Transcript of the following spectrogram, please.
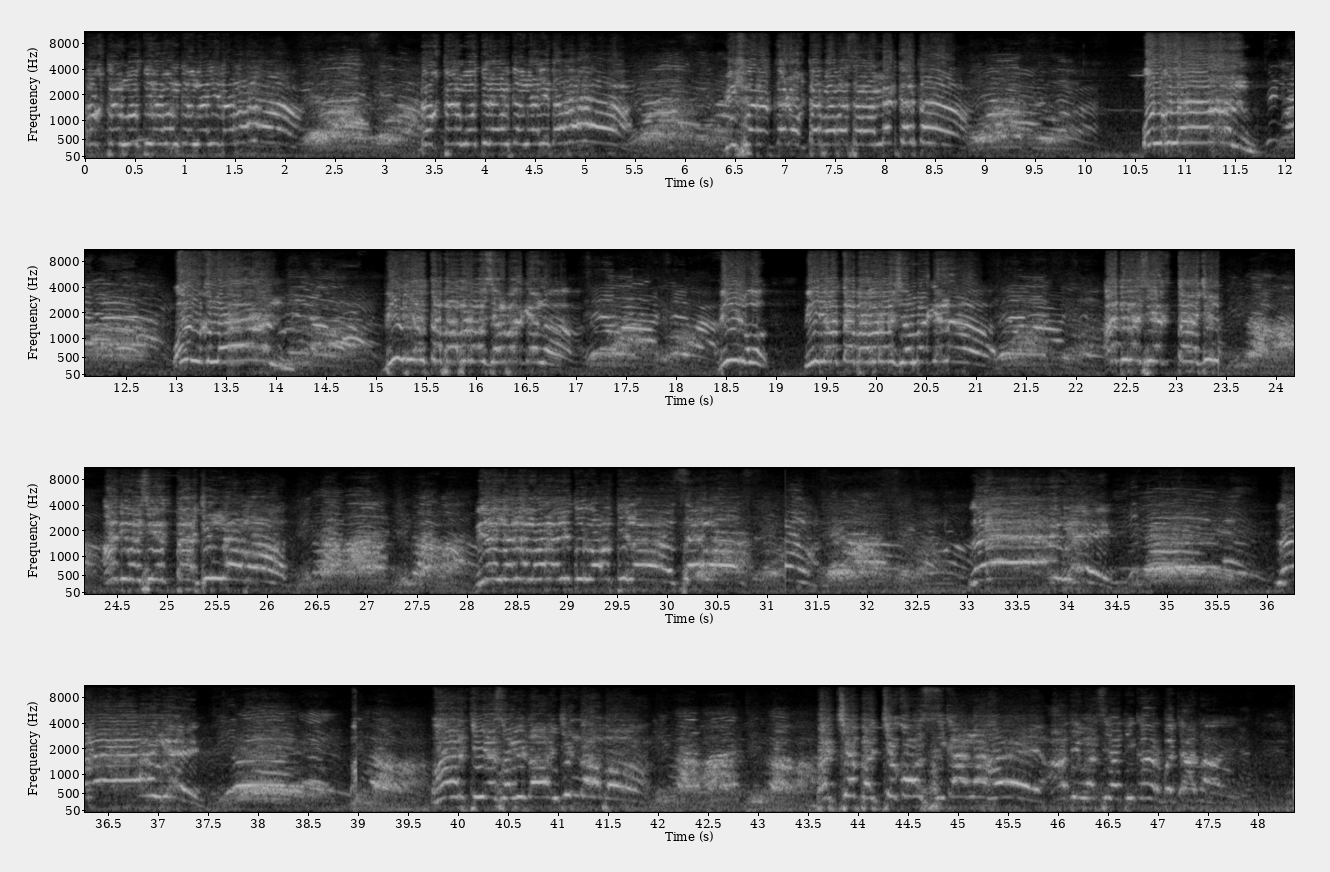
डॉक्टर मोतीराम कंगाली दादाला डॉक्टर मोतीराम कंगाली दादाला विश्वरत्न डॉक्टर बाबासाहेब आंबेडकर उलगुलान उलगुलान वीर योद्धा बाबूराव शर्मा केलं वीर एकता योद्धा बाबूराव शर्मा केलं. आदिवासी एकता जिंद आदिवासी एकता जिंदाबाद. वीरांगना महाराणी दुर्गावतीला सेवा. लढेंगे. लढेंगे. भारतीय संविधान जिंदाबाद. बच्चे बच्चे को सिखाना है. आदिवासी अधिकार बचाना है.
